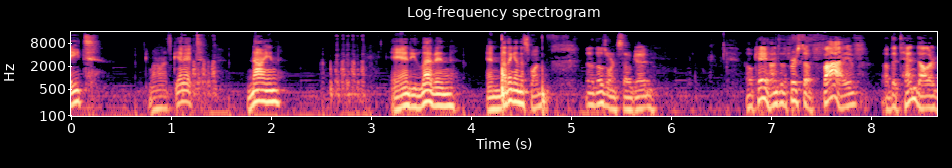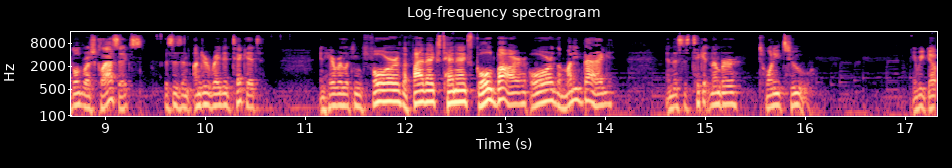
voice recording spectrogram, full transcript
8. Come on, let's get it. 9. And 11. And nothing on this one. No, those weren't so good. Okay, on to the first of five of the $10 Gold Rush Classics. This is an underrated ticket. And here we're looking for the 5X, 10X Gold Bar or the Money Bag. And this is ticket number 22. Here we go.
